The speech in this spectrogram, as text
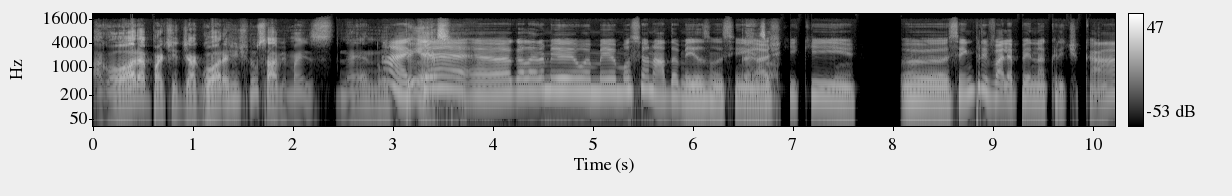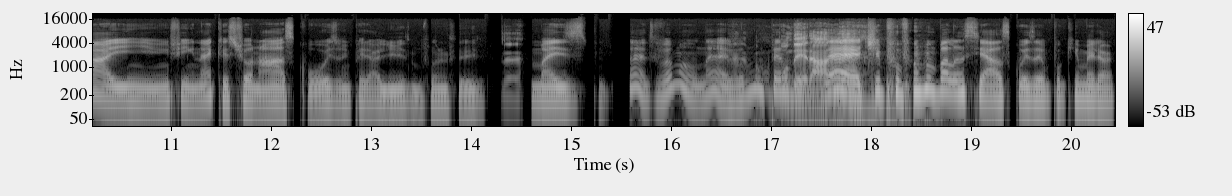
Agora, a partir de agora, a gente não sabe, mas, né, não Ah, é tem que essa. É, é a galera meio, meio emocionada mesmo, assim. É, exato. acho que, que ah, sempre vale a pena criticar e, enfim, né, questionar as coisas, o imperialismo francês. É. Mas, é, vamos, né, É, vamos, vamos ponderar, É, né? tipo, vamos balancear as coisas um pouquinho melhor.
